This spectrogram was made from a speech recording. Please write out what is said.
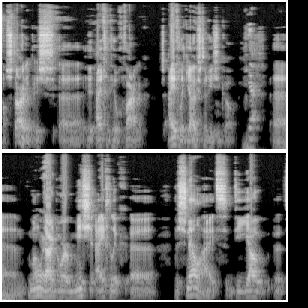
als start-up is eh, eigenlijk heel gevaarlijk. Het is eigenlijk juist een risico. Ja. Eh, want Mooi, daardoor mis je eigenlijk eh, de snelheid die jou het,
